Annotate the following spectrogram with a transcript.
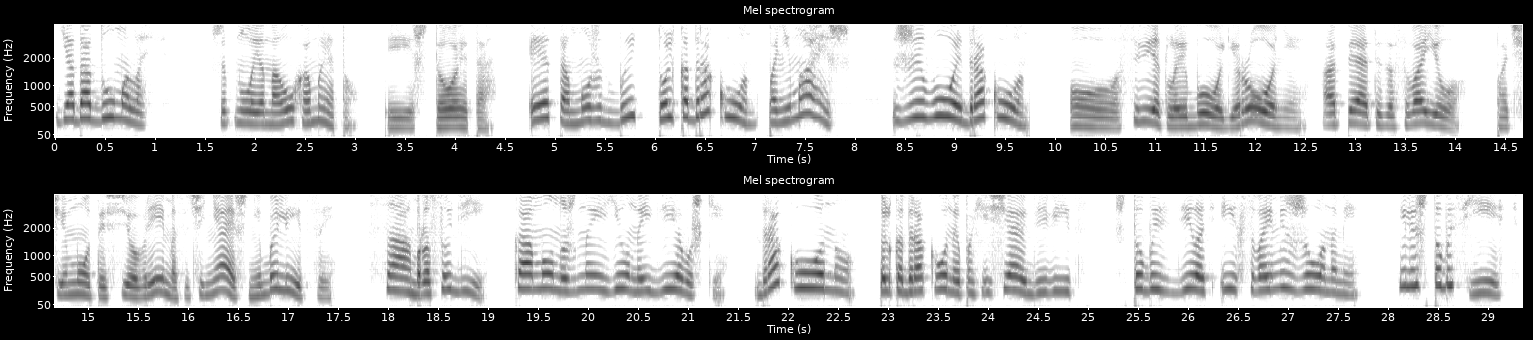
я додумалась», — шепнула я на ухо Мэту. «И что это?» «Это может быть только дракон, понимаешь? Живой дракон». «О, светлые боги, Рони, опять ты за свое. Почему ты все время сочиняешь небылицы?» «Сам рассуди, кому нужны юные девушки? Дракону. Только драконы похищают девиц, чтобы сделать их своими женами или чтобы съесть,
